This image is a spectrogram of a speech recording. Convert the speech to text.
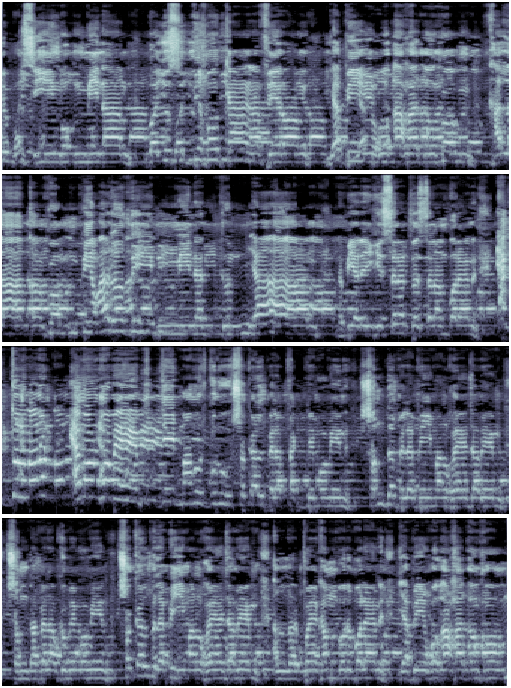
ইউমসি মুমিনান ওয়া ইউসবিহু কাফিরান ইয়াবিউ আহাদুকুম খালাকাকুম বিআরাদিন মিনাদ দুনিয়া নবী আলাইহিস সালাতু ওয়াসসালাম বলেন, একদল মানুষ এমন হবে যে মানুষগুলো সকাল বেলা থাকবে মমিন সন্ধ্যা বেলা বেঈমান হয়ে যাবেন সন্ধ্যা বেলা হবে মমিন সকাল বেলা বেঈমান হয়ে যাবেন আল্লাহর পয়গম্বর বলেন, ইয়াবিউ আহাদুহুম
